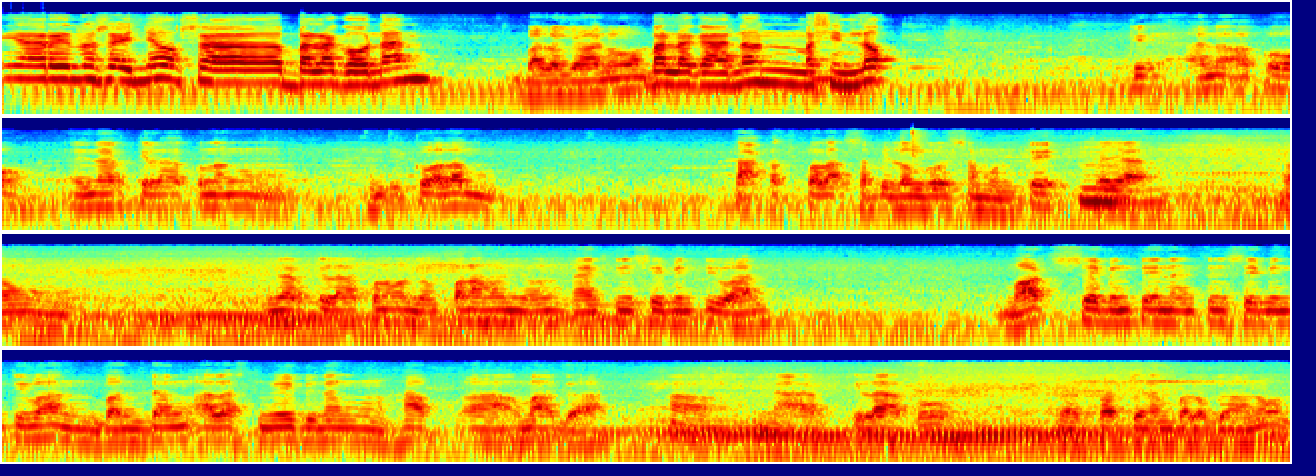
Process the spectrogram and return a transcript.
nangyari no sa inyo sa Balagonan? Balagano. Balaganon, Masinlok. Ki- ano ako, inarkila ako ng, hindi ko alam, takat pala sa Bilonggo sa Munti. Hmm. Kaya, nung inarkila ako noon, nung panahon yun, 1971, March 17, 1971, bandang alas 9 ng hap, ah, umaga, Oh. inaarkila ako, nagpati ng Balogano.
